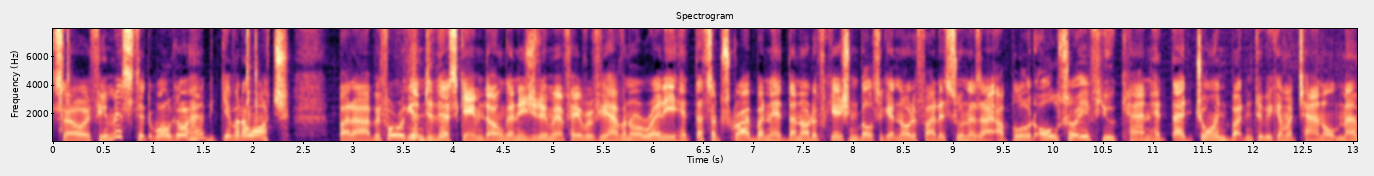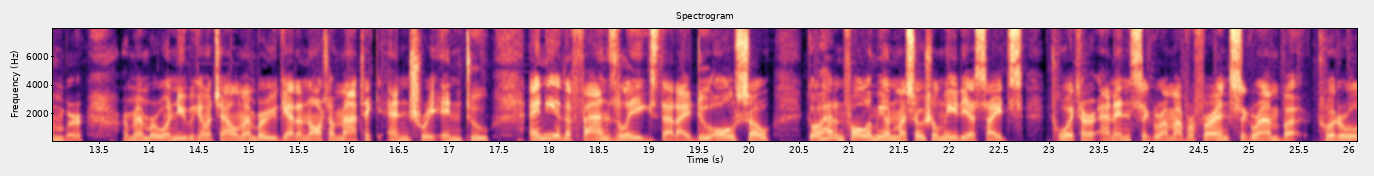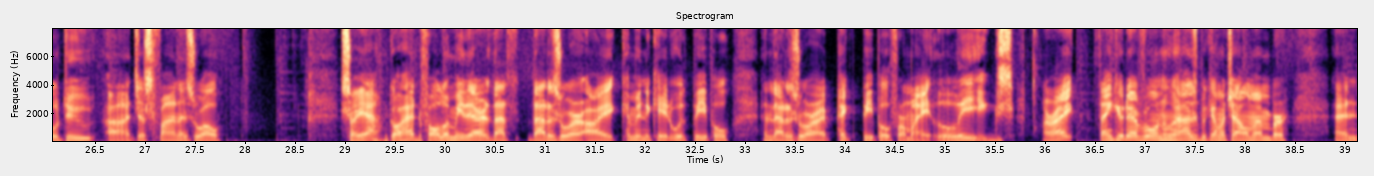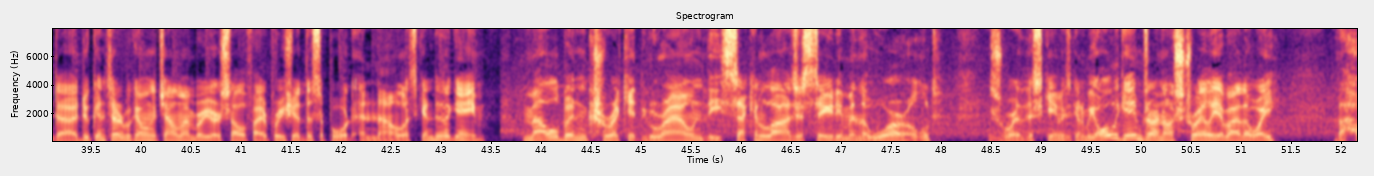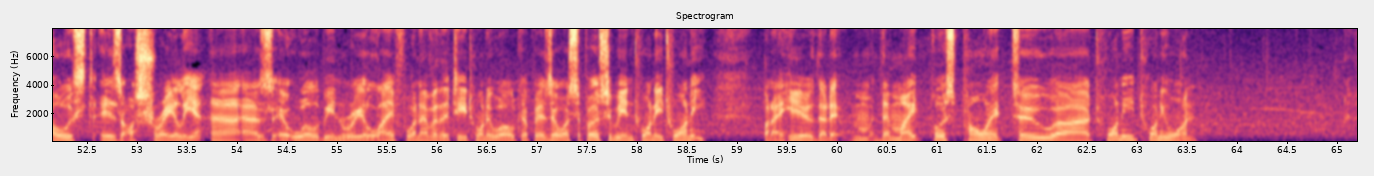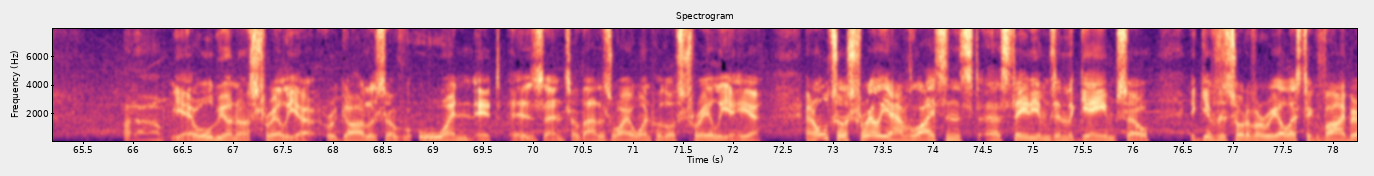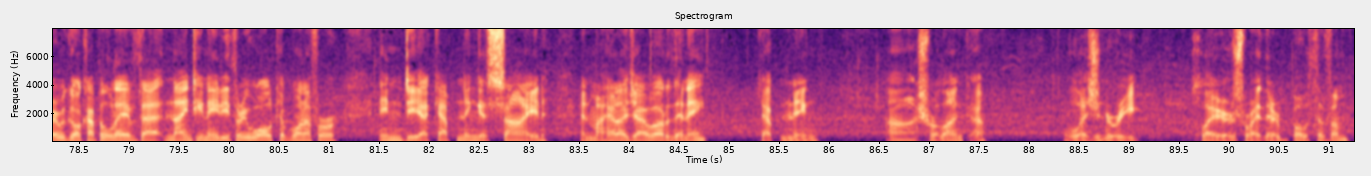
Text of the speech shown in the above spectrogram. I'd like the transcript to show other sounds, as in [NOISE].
So if you missed it, well, go ahead, give it a watch. But uh, before we get into this game, though, I'm going to need you to do me a favor. If you haven't already, hit that subscribe button, hit that notification bell to get notified as soon as I upload. Also, if you can, hit that join button to become a channel member. Remember, when you become a channel member, you get an automatic entry into any of the fans' leagues that I do. Also, go ahead and follow me on my social media sites, Twitter and Instagram. I prefer Instagram, but Twitter will do uh, just fine as well. So yeah, go ahead, and follow me there. That that is where I communicate with people, and that is where I pick people for my leagues. All right, thank you to everyone who has become a channel member, and uh, do consider becoming a channel member yourself. I appreciate the support. And now let's get into the game. Melbourne Cricket Ground, the second largest stadium in the world, is where this game is going to be. All the games are in Australia, by the way. The host is Australia, uh, as it will be in real life whenever the T20 World Cup is. It was supposed to be in 2020, but I hear that it they might postpone it to uh, 2021. But um, yeah, it will be on Australia regardless of when it is, and so that is why I went with Australia here. And also, Australia have licensed uh, stadiums in the game, so it gives it sort of a realistic vibe. Here we go, Kapil Dev, that 1983 World Cup winner for India, captaining his side, and Mahela Jayawardene, captaining uh, Sri Lanka. Legendary players right there, both of them.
